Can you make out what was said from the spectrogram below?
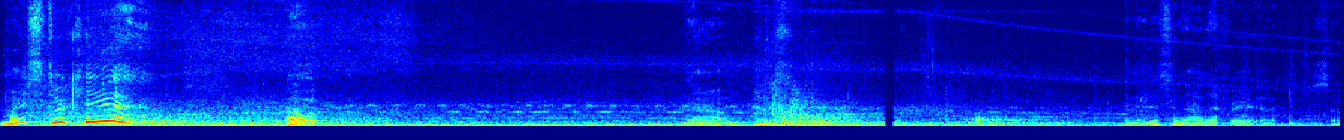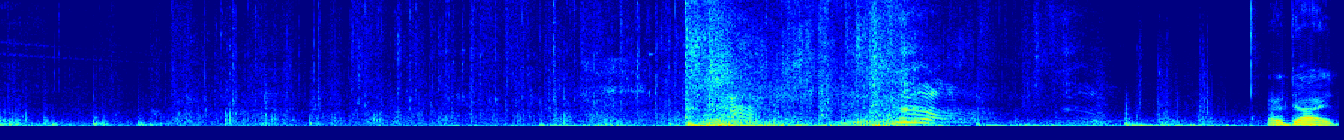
Am I stuck here? Oh. No, just... It's an elevator, so... I died.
